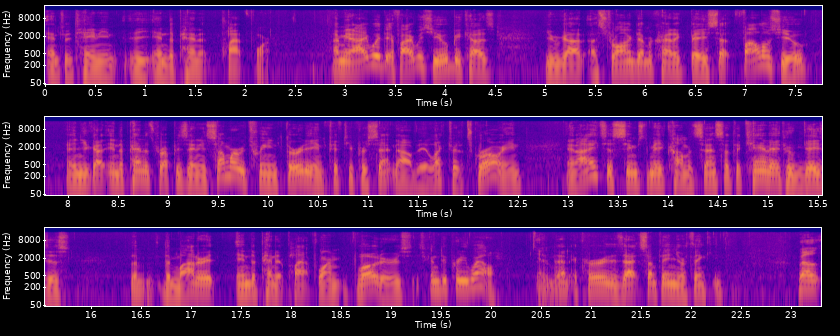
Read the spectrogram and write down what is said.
entertaining the independent platform? I mean, I would if I was you because you've got a strong Democratic base that follows you, and you've got independents representing somewhere between 30 and 50 percent now of the electorate. It's growing. And I just seems to me common sense that the candidate who engages the, the moderate independent platform voters is going to do pretty well. Yeah. Did that occur? Is that something you're thinking? Well,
